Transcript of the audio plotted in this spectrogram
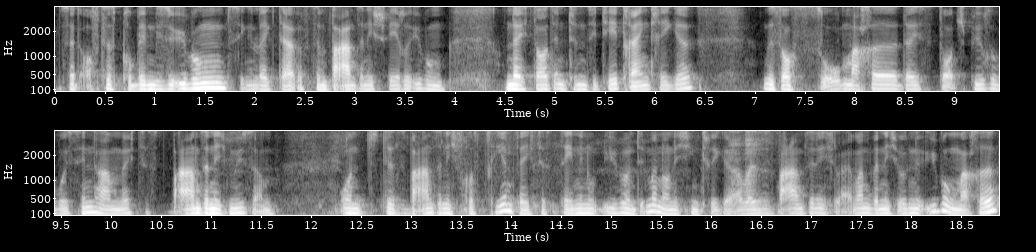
Das ist halt oft das Problem, diese Übungen, Single Leg Deadlift, sind wahnsinnig schwere Übungen. Und da ich dort Intensität reinkriege und es auch so mache, dass ich es dort spüre, wo ich es hinhaben möchte, ist wahnsinnig mühsam. Und das ist wahnsinnig frustrierend, wenn ich das zehn Minuten übe und immer noch nicht hinkriege. Aber es ist wahnsinnig leibend, wenn ich irgendeine Übung mache,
